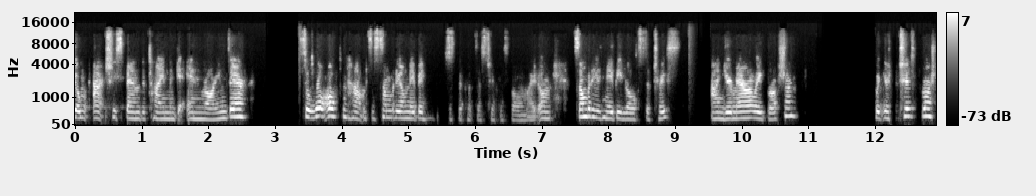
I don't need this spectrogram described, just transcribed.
don't actually spend the time and get in round there. So what often happens is somebody will maybe, just because this tooth is falling out, um, somebody has maybe lost a tooth and you're merrily brushing but your toothbrush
